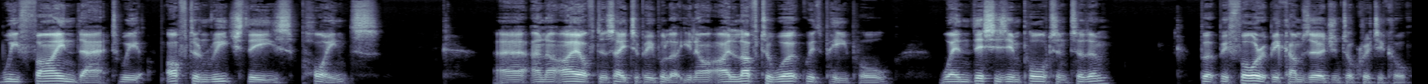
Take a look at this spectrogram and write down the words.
we find that we often reach these points. Uh, and I often say to people, look, you know, I love to work with people when this is important to them, but before it becomes urgent or critical.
